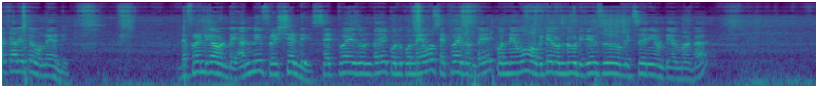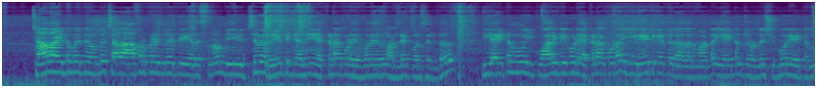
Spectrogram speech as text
రకాలు అయితే ఉన్నాయండి. డిఫరెంట్గా ఉంటాయి. అన్నీ ఫ్రెష్ అండి. సెట్ వైజ్ ఉంటాయి. కొన్ని కొన్ని ఏమో సెట్ వైజ్ ఉంటాయి. కొన్ని ఏమో ఒకటి రెండు డిజైన్స్ మిక్స్ అయినవి ఉంటాయి అన్నమాట. చాలా ఐటమ్ అయితే ఉంది చాలా ఆఫర్ ప్రైస్లో అయితే గెలుస్తున్నాం. మేము ఇచ్చిన రేట్ కానీ ఎక్కడా కూడా ఇవ్వలేదు హండ్రెడ్ పర్సెంట్ ఈ ఐటమ్ ఈ క్వాలిటీ కూడా ఎక్కడా కూడా ఈ రేట్కి అయితే రాదనమాట ఈ ఐటమ్ చూడండి shibori item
